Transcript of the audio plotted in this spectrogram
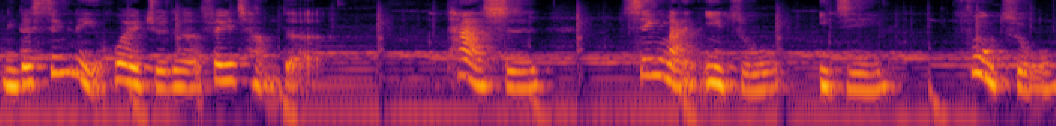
你的心里会觉得非常的踏实、心满意足以及富足，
